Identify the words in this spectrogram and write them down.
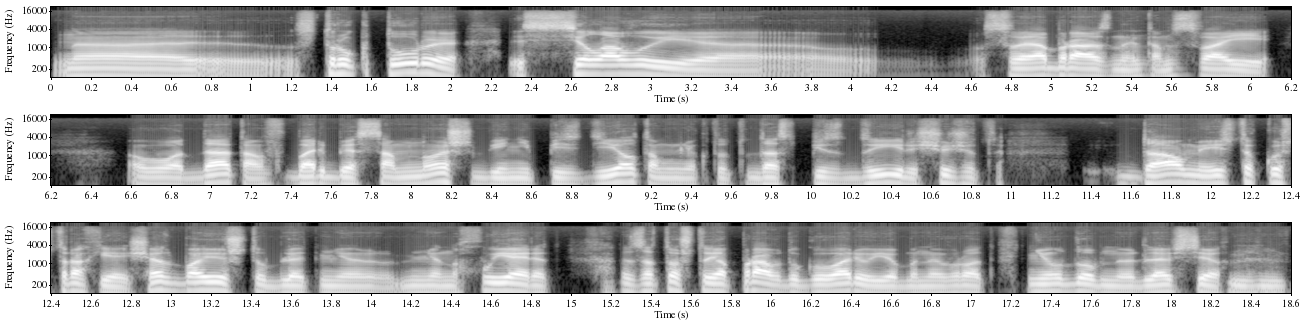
э, структуры силовые, э, своеобразные, там, свои. Вот, да, там, в борьбе со мной, чтобы я не пиздел, там, мне кто-то даст пизды или еще что-то. Да, у меня есть такой страх. Я и сейчас боюсь, что, блядь, мне, мне нахуярят за то, что я правду говорю, ебаный в рот, неудобную для всех. Мгм.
